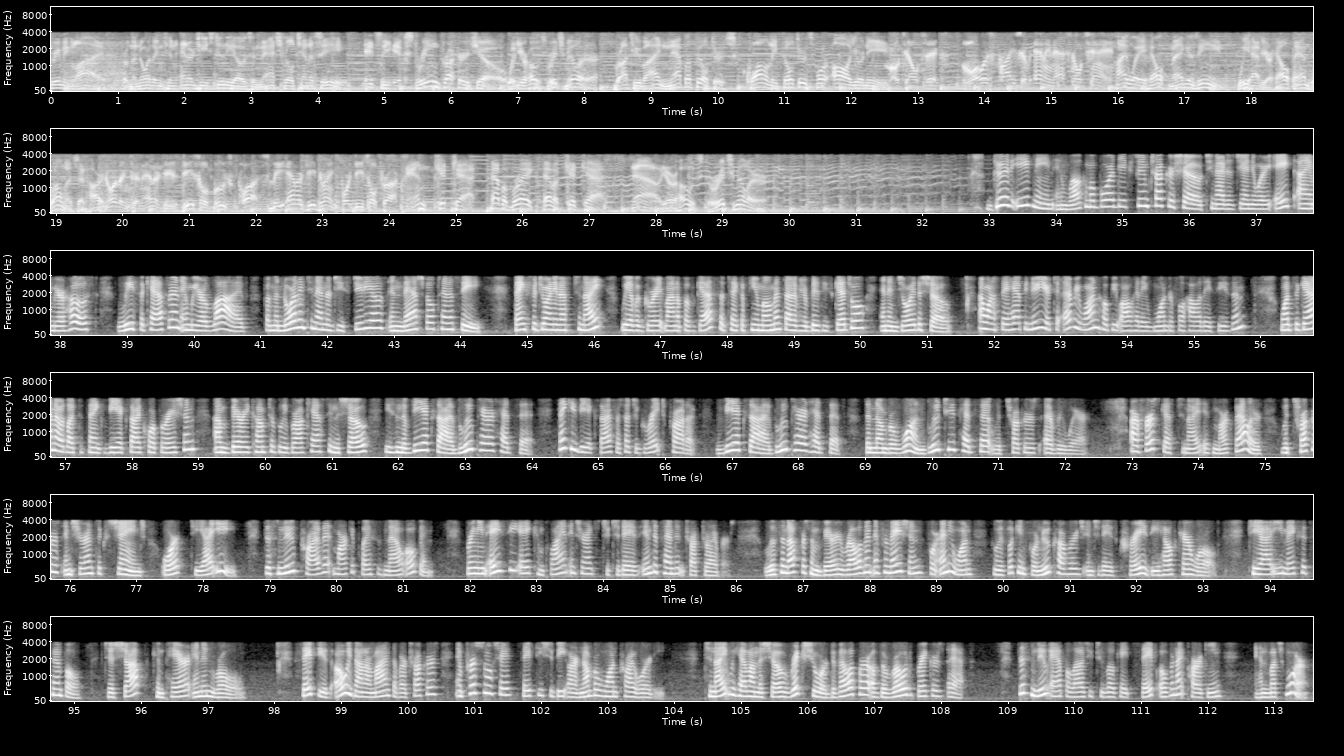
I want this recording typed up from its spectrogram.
Streaming live from the Northington Energy Studios in Nashville, Tennessee. It's the Extreme Trucker Show with your host, Rich Miller. Brought to you by Napa Filters. Quality filters for all your needs. Motel 6, lowest price of any national chain. Highway Health Magazine. We have your health and wellness at heart. Northington Energy's Diesel Boost Plus, the energy drink for diesel trucks. And Kit Kat. Have a break, have a Kit Kat. Now, your host, Rich Miller. Good evening and welcome aboard the Extreme Trucker Show. Tonight is January 8th. I am your host, Lisa Catherine, and we are live from the Northington Energy Studios in Nashville, Tennessee. Thanks for joining us tonight. We have a great lineup of guests, so take a few moments out of your busy schedule and enjoy the show. I want to say Happy New Year to everyone. Hope you all had a wonderful holiday season. Once again, I would like to thank VXI Corporation. I'm very comfortably broadcasting the show using the VXI Blue Parrot headset. Thank you, VXI, for such a great product. VXI Blue Parrot headsets, the number one Bluetooth headset with truckers everywhere. Our first guest tonight is Mark Ballard with Truckers Insurance Exchange, or TIE. This new private marketplace is now open, bringing ACA compliant insurance to today's independent truck drivers. Listen up for some very relevant information for anyone who is looking for new coverage in today's crazy healthcare world. TIE makes it simple to shop, compare, and enroll. Safety is always on our minds of our truckers, and personal safety should be our number one priority. Tonight we have on the show Rick Shore, developer of the Road Breakers app. This new app allows you to locate safe overnight parking and much more.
